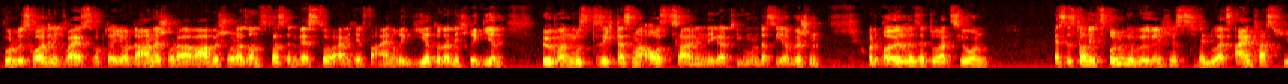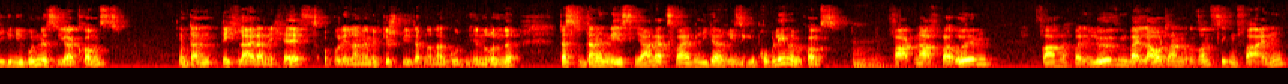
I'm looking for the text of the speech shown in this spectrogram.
wo du bis heute nicht weißt, ob der jordanische oder arabische oder sonst was Investor eigentlich den Verein regiert oder nicht regiert. Irgendwann musste sich das mal auszahlen im Negativen und das sie erwischen. Und eure Situation, es ist doch nichts Ungewöhnliches, wenn du als Eintagsfliege in die Bundesliga kommst und dann dich leider nicht hältst, obwohl ihr lange mitgespielt habt nach einer guten Hinrunde, dass du dann im nächsten Jahr in der zweiten Liga riesige Probleme bekommst. Mhm. Frag nach bei Ulm, frag nach bei den Löwen, bei Lautern und sonstigen Vereinen.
